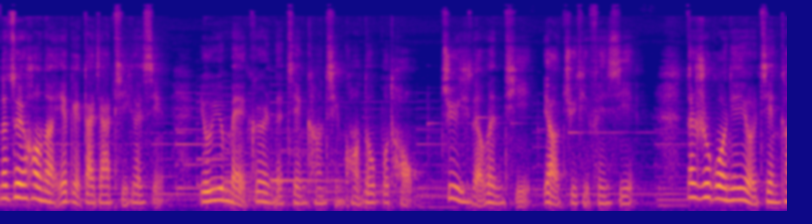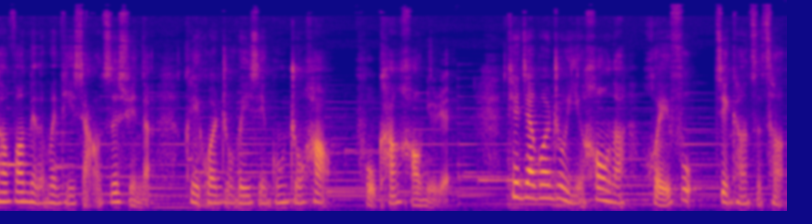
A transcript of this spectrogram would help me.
那最后呢，也给大家提个醒：由于每个人的健康情况都不同，具体的问题要具体分析。那如果您有健康方面的问题想要咨询的，可以关注微信公众号“普康好女人”，添加关注以后呢，回复“健康自测”。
